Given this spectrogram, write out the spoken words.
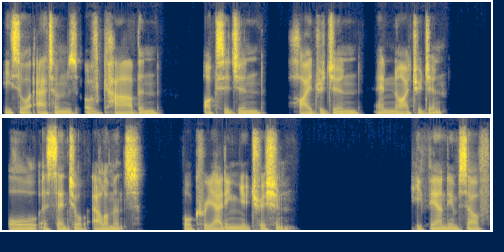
He saw atoms of carbon, oxygen, hydrogen, and nitrogen, all essential elements for creating nutrition. He found himself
